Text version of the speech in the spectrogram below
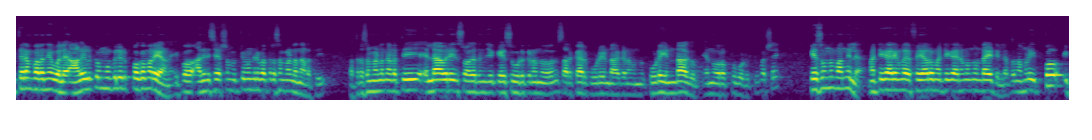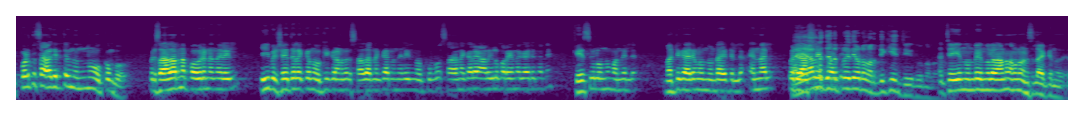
ഇത്തരം പറഞ്ഞ പോലെ ആളുകൾക്ക് മുമ്പിൽ ഒരു പുകമറയാണ്. ഇപ്പോൾ അതിനുശേഷം മുഖ്യമന്ത്രി പത്രസമ്മേളനം നടത്തി. പത്രസമ്മേളനം നടത്തി എല്ലാവരെയും സ്വാഗതം ചെയ്ത് കേസ് കൊടുക്കണമെന്ന് പറഞ്ഞു. സർക്കാർ കൂടെ ഉണ്ടാക്കണമെന്ന് കൂടെ ഉണ്ടാകും എന്ന് ഉറപ്പ് കൊടുത്തു. പക്ഷേ കേസൊന്നും വന്നില്ല. മറ്റു കാര്യങ്ങൾ എഫ്ഐആറോ മറ്റു കാര്യങ്ങളൊന്നും ഉണ്ടായിട്ടില്ല. അപ്പോൾ നമ്മൾ ഇപ്പോൾ ഇപ്പോഴത്തെ സാഹചര്യത്തിൽ നിന്ന് നോക്കുമ്പോൾ ഒരു സാധാരണ പൗരൻ എന്ന നിലയിൽ ഈ വിഷയത്തിലൊക്കെ നോക്കിക്കാണുന്ന ഒരു സാധാരണക്കാരൻ എന്ന നിലയിൽ നോക്കുമ്പോൾ സാധാരണക്കാരെ ആളുകൾ പറയുന്ന കാര്യം തന്നെ കേസുകളൊന്നും വന്നില്ല. മറ്റു കാര്യങ്ങളൊന്നും ഉണ്ടായിട്ടില്ല. എന്നാൽ ഒരു അയാളുടെ രാഷ്ട്രീയ ജനപ്രീതി അവിടെ വർദ്ധിക്കുകയും ചെയ്തു എന്നുള്ളത്. ചെയ്യുന്നുണ്ട് എന്നുള്ളതാണ് നമ്മൾ മനസ്സിലാക്കുന്നത്.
